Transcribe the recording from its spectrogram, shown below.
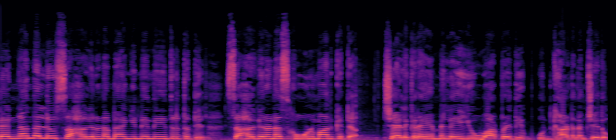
വെങ്ങാനല്ലൂർ സഹകരണ ബാങ്കിന്റെ നേതൃത്വത്തിൽ സഹകരണ school market Chelakkara M L A U R Pradeep ഉദ്ഘാടനം ചെയ്തു.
